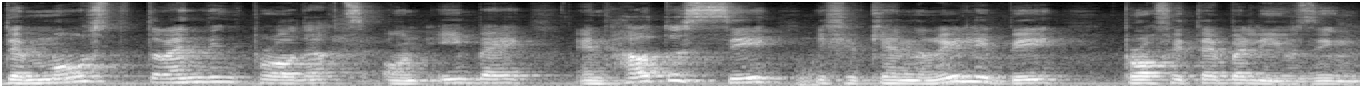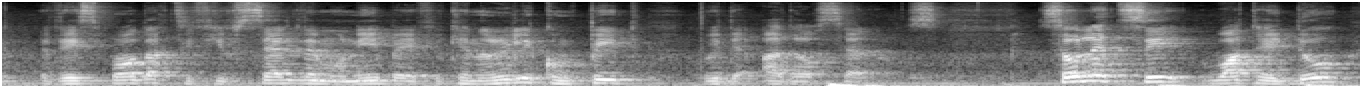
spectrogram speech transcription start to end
the most trending products on eBay and how to see if you can really be profitable using these products if you sell them on eBay, if you can really compete with the other sellers. So let's see what I do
